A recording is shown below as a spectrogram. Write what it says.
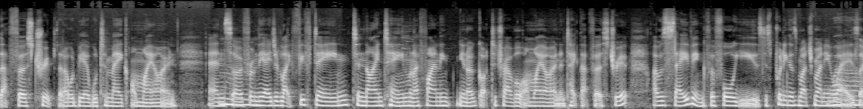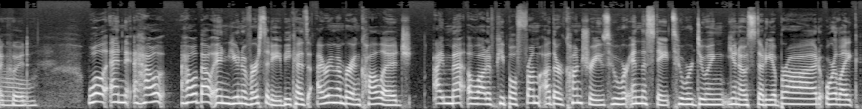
that first trip that I would be able to make on my own. And mm. so from the age of like 15 to 19 when I finally, you know, got to travel on my own and take that first trip, I was saving for 4 years, just putting as much money wow. away as I could. Well, and how how about in university because I remember in college I met a lot of people from other countries who were in the States who were doing, you know, study abroad, or like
